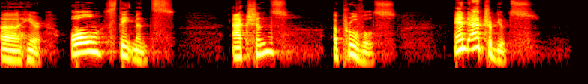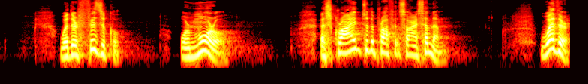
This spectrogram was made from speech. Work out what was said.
uh, here. All statements, actions, approvals, and attributes, whether physical or moral, ascribed to the Prophet ﷺ, whether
